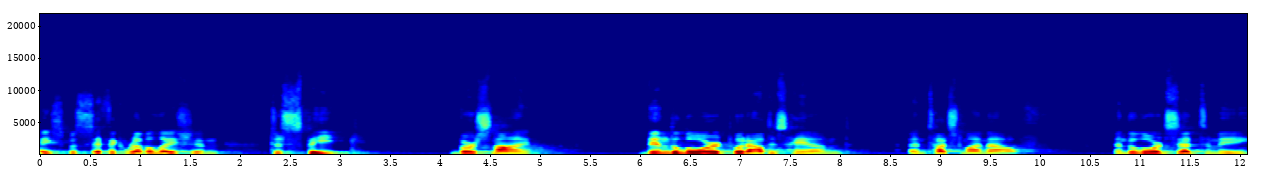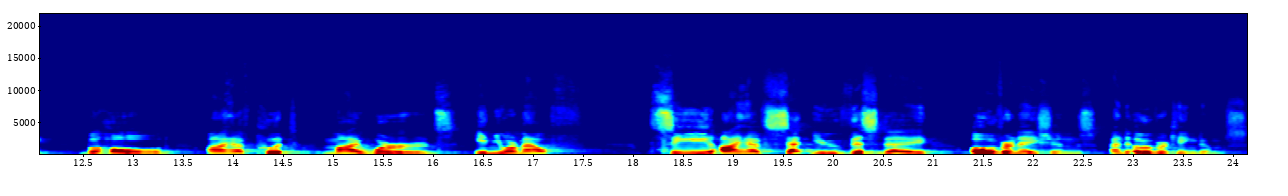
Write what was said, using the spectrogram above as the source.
a specific revelation to speak. Verse 9 Then the Lord put out his hand and touched my mouth. And the Lord said to me, Behold, I have put my words in your mouth. See, I have set you this day over nations and over kingdoms,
